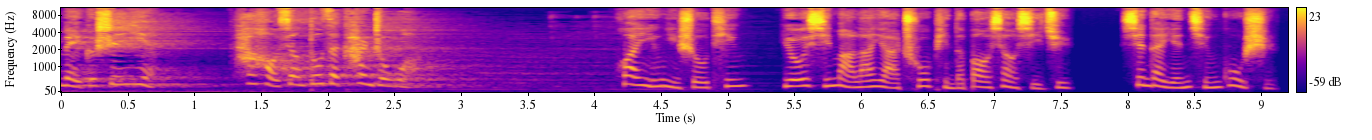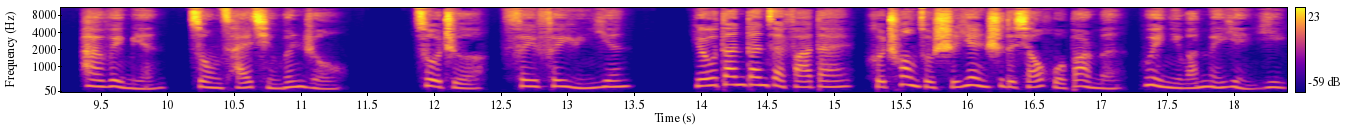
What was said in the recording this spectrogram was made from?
每个深夜，他好像都在看着我。欢迎你收听由喜马拉雅出品的爆笑喜剧、现代言情故事《爱未眠》，总裁请温柔。作者：菲菲云烟，由丹丹在发呆和创作实验室的小伙伴们为你完美演绎。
